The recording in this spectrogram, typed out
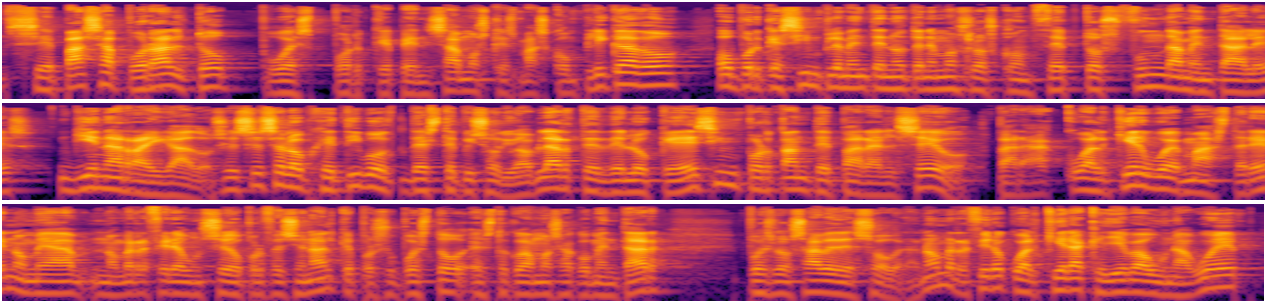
se pasa por alto, pues porque pensamos que es más complicado o porque simplemente no tenemos los conceptos fundamentales bien arraigados. Ese es el objetivo de este episodio, hablarte de lo que es importante para el SEO, para cualquier webmaster, ¿eh? no, me no me refiero a un SEO profesional, que por supuesto esto que vamos a comentar pues lo sabe de sobra, ¿no? Me refiero a cualquiera que lleva una web,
